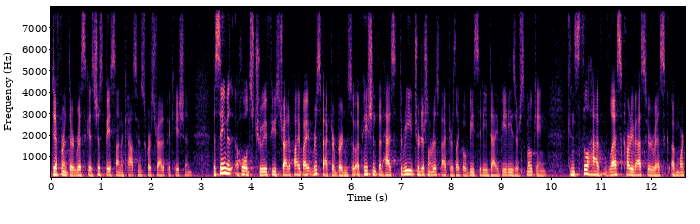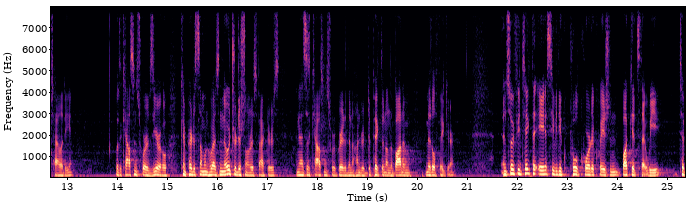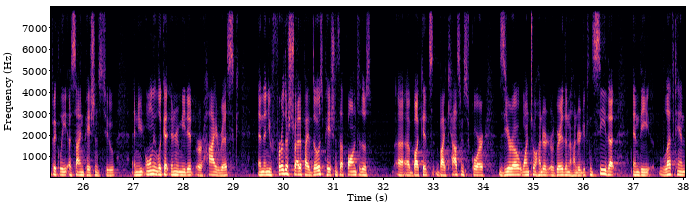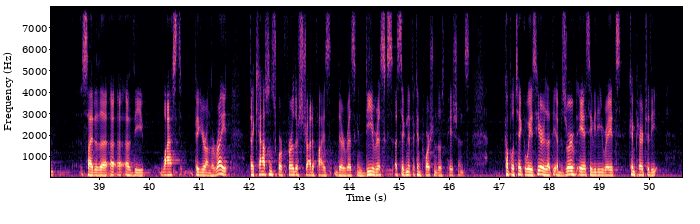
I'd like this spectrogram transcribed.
different their risk is just based on a calcium score stratification. The same holds true if you stratify by risk factor burden. So, a patient that has three traditional risk factors like obesity, diabetes, or smoking can still have less cardiovascular risk of mortality with a calcium score of zero compared to someone who has no traditional risk factors and has a calcium score greater than 100, depicted on the bottom middle figure. And so, if you take the ASCVD pooled cohort equation buckets that we typically assign patients to, and you only look at intermediate or high risk, and then you further stratify those patients that fall into those uh, buckets by calcium score 0, 1 to 100, or greater than 100, you can see that in the left-hand side of the, uh, uh, of the last figure on the right, the calcium score further stratifies their risk and de-risks a significant portion of those patients. A couple of takeaways here is that the observed ASCVD rates compared to the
